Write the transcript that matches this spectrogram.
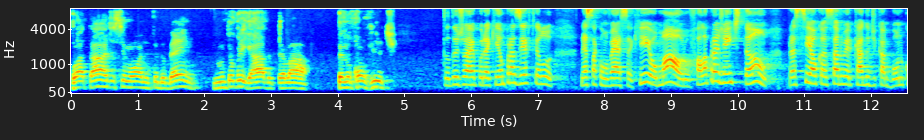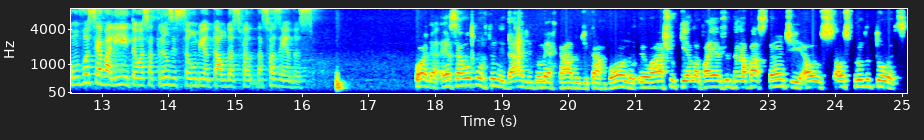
Boa tarde, Simone, tudo bem? Muito obrigado pela, pelo convite. Tudo jóia por aqui, é um prazer tê-lo nessa conversa aqui. Ô Mauro, fala para gente então, para se alcançar o mercado de carbono, como você avalia então essa transição ambiental das, das fazendas? Olha, essa oportunidade do mercado de carbono, eu acho que ela vai ajudar bastante aos, aos produtores.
